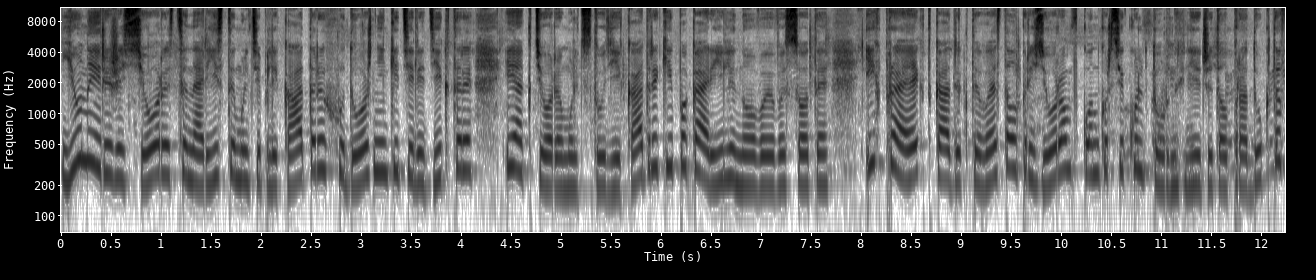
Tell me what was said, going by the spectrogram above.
Юные режиссеры, сценаристы, мультипликаторы, художники, теледикторы и актеры мультстудии «Кадрики» покорили новые высоты. Их проект «Кадрик ТВ» стал призером в конкурсе культурных digital-продуктов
